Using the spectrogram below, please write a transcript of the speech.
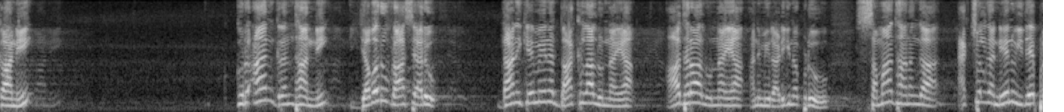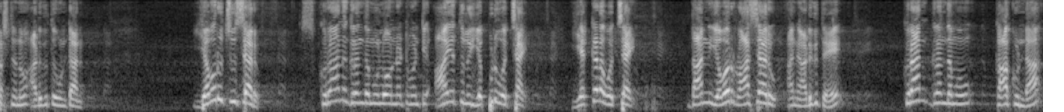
కానీ ఖురాన్ గ్రంథాన్ని ఎవరు వ్రాశారు? దానికి ఏమైనా దాఖలాలు ఉన్నాయా ఆధారాలు ఉన్నాయా అని మీరు అడిగినప్పుడు సమాధానంగా యాక్చువల్గా నేను ఇదే ప్రశ్నను అడుగుతూ ఉంటాను. ఎవరు చూశారు? ఖురాన్ గ్రంథములో ఉన్నటువంటి ఆయతులు ఎప్పుడు వచ్చాయి? ఎక్కడ వచ్చాయి? దాన్ని ఎవరు రాశారు అని అడిగితే ఖురాన్ గ్రంథము కాకుండా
